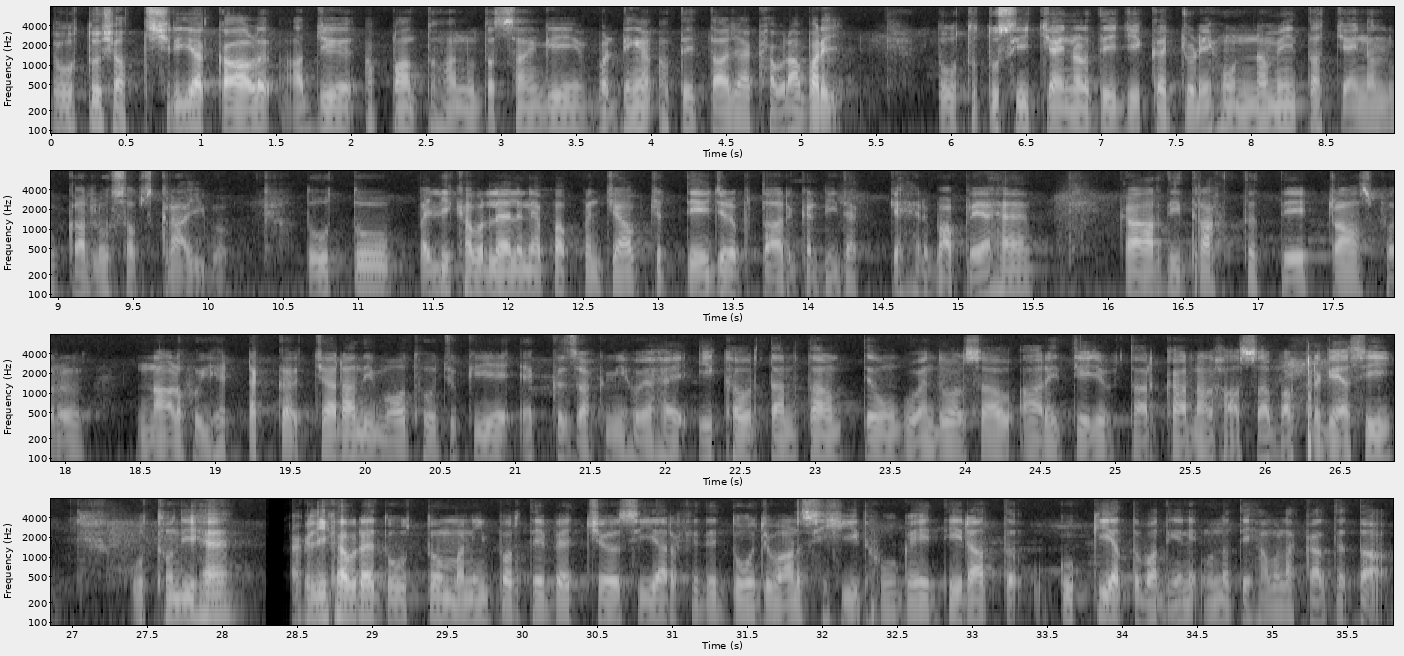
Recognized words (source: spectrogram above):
ਦੋਸਤੋ, ਸਤਿ ਸ਼੍ਰੀ ਅਕਾਲ। ਅੱਜ ਆਪਾਂ ਤੁਹਾਨੂੰ ਦੱਸਾਂਗੇ ਵੱਡੀਆਂ ਅਤੇ ਤਾਜ਼ਾ ਖਬਰਾਂ ਬਾਰੇ। ਦੋਸਤੋ, ਤੁਸੀਂ ਚੈਨਲ ਤੇ ਜੇਕਰ ਜੁੜੇ ਹੋ ਨਵੇਂ, ਤਾਂ ਚੈਨਲ ਨੂੰ ਕਰ ਲਓ ਸਬਸਕ੍ਰਾਈਬ। ਦੋਸਤੋ, ਪਹਿਲੀ ਖਬਰ ਲੈ ਲੈਨੇ ਆਪਾਂ। ਪੰਜਾਬ 'ਚ ਤੇਜ਼ ਰਫ਼ਤਾਰ ਗੱਡੀ ਦਾ ਕਹਿਰ ਵਾਪਰਿਆ ਹੈ। ਕਾਰ ਦੀ ਦਰਖਤ ਤੇ ਟਰਾਂਸਫਰ ਨਾਲ ਹੋਈ ਹੈ ਟੱਕਰ। ਚਾਰਾਂ ਦੀ ਮੌਤ ਹੋ ਚੁੱਕੀ ਹੈ, ਇੱਕ ਜ਼ਖਮੀ ਹੋਇਆ ਹੈ। ਇਹ ਖਬਰ ਤਰਨਤਾਰਨ ਤੋਂ ਗੋਇੰਦਵਾਲ ਸਾਹਿਬ ਆ ਰਹੀ ਤੇਜ਼ ਰਫ਼ਤਾਰ ਕਾਰ ਨਾਲ ਹਾਦਸਾ ਵਾਪਰ ਗਿਆ ਸੀ। ਉੱਥੋਂ ਦੀ ਹੈ। ਅਗਲੀ ਖਬਰ ਹੈ, ਦੋਸਤੋ, ਮਨੀਪੁਰ ਦੇ ਵਿੱਚ ਸੀਆਰਪੀ ਦੇ ਦੋ ਜਵਾਨ ਸ਼ਹੀਦ ਹੋ ਗਏ। ਦੇਰ ਰਾਤ ਕੁੱਕੀ ਅੱਤਵਾਦੀਆਂ ਨੇ ਉਹਨਾਂ ਤੇ ਹਮਲਾ ਕਰ ਦਿੱਤਾ।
